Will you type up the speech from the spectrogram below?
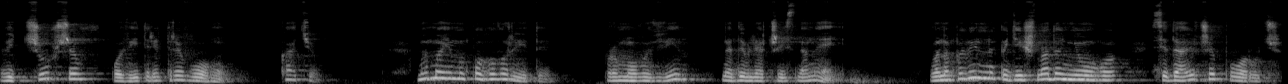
відчувши в повітрі тривогу. Катю, ми маємо поговорити, промовив він, не дивлячись на неї. Вона повільно підійшла до нього, сідаючи поруч.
